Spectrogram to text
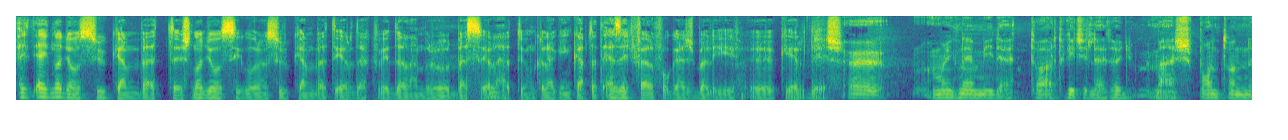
Egy, egy nagyon szűken vett, és nagyon szigorúan szűken vett érdekvédelemről beszélhetünk leginkább. Tehát ez egy felfogásbeli kérdés. Ö, mondjuk nem ide tart, kicsit lehet, hogy más ponton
